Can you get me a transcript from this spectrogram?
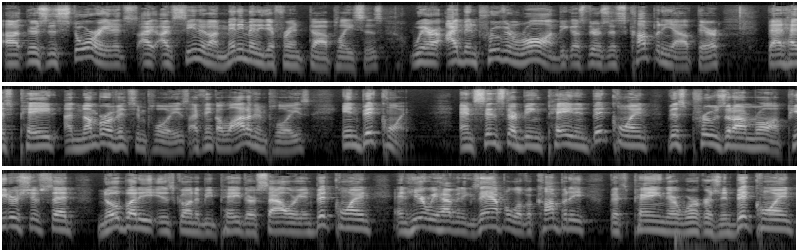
uh, there's this story, and it's I, have seen it on many, many different uh, places where I've been proven wrong because there's this company out there that has paid a number of its employees, I think a lot of employees, in Bitcoin. And since they're being paid in Bitcoin, this proves that I'm wrong. Peter Schiff said nobody is going to be paid their salary in Bitcoin. And here we have an example of a company that's paying their workers in Bitcoin.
